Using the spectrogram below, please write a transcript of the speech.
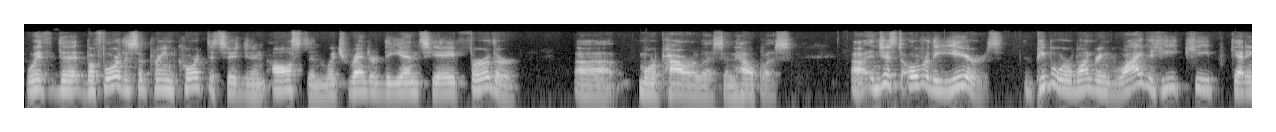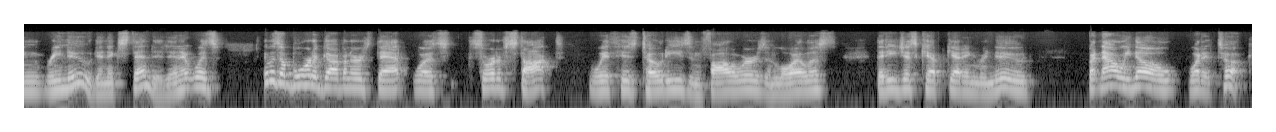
with the before the Supreme Court decision in Alston, which rendered the NCAA further uh, more powerless and helpless. Uh, and just over the years, people were wondering why did he keep getting renewed and extended? And it was it was a board of governors that was sort of stocked with his toadies and followers and loyalists that he just kept getting renewed. But now we know what it took.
